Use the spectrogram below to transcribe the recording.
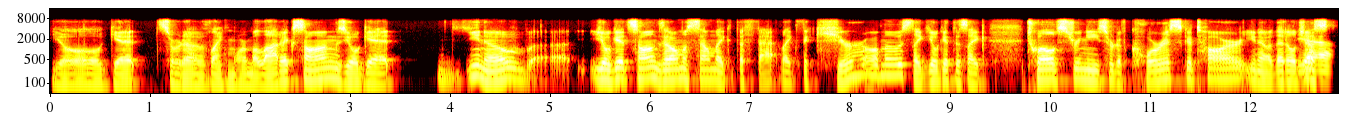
you'll get sort of like more melodic songs, you'll get you know, uh, you'll get songs that almost sound like the fat like the Cure almost. Like you'll get this like 12 stringy sort of chorus guitar, you know, that'll just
